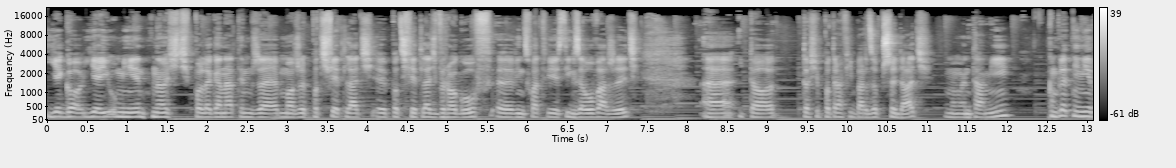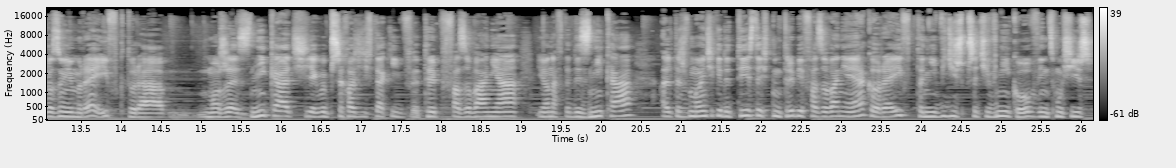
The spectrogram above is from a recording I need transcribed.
jego, jej umiejętność polega na tym, że może podświetlać, e, podświetlać wrogów, e, więc łatwiej jest ich zauważyć. I to, to się potrafi bardzo przydać momentami. Kompletnie nie rozumiem Rave, która może znikać, jakby przechodzić w taki tryb fazowania i ona wtedy znika, ale też w momencie, kiedy ty jesteś w tym trybie fazowania jako Rave, to nie widzisz przeciwników, więc musisz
